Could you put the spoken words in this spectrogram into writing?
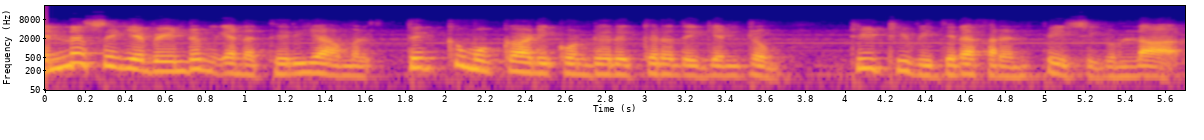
என்ன செய்ய வேண்டும் என தெரியாமல் திக்கு முக்காடி கொண்டிருக்கிறது என்றும் டிடிவி தினகரன் பேசியுள்ளார்.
